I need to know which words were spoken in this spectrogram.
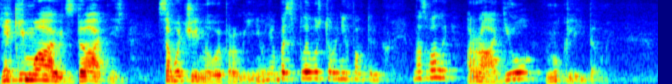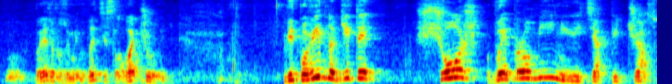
які мають здатність самочинного випромінювання без впливу сторонніх факторів, назвали радіонуклідами. Ну, ви зрозуміли, ви ці слова чули. Відповідно, діти, що ж випромінюється під час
